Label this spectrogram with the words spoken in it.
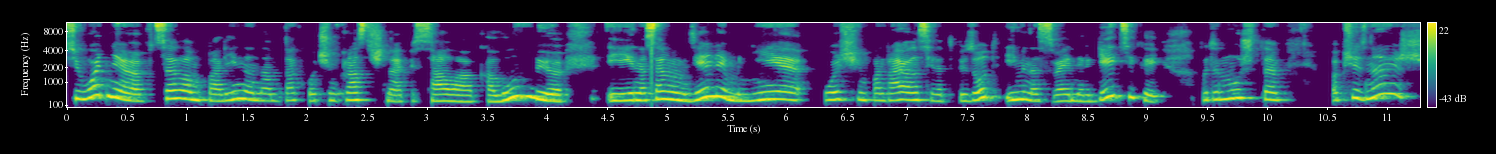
Сегодня в целом Полина нам так очень красочно описала Колумбию, и на самом деле мне очень понравился этот эпизод именно своей энергетикой, потому что вообще, знаешь,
